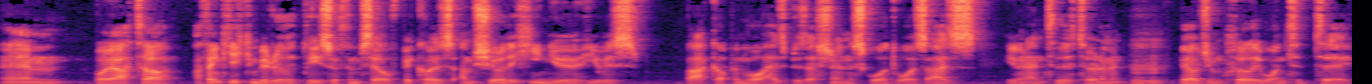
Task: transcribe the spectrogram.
Um, Boyata, I think he can be really pleased with himself because I'm sure that he knew he was back up in what his position in the squad was as he went into the tournament. Belgium clearly wanted to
